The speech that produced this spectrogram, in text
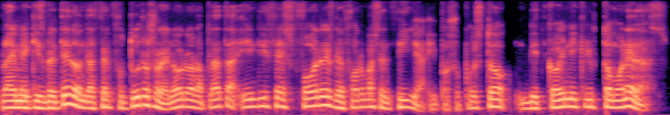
Prime XBT, donde hacer futuros sobre el oro, la plata, índices, forex de forma sencilla y, por supuesto, Bitcoin y criptomonedas.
